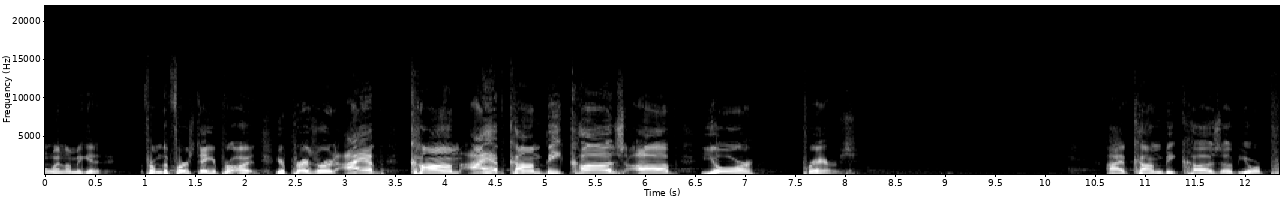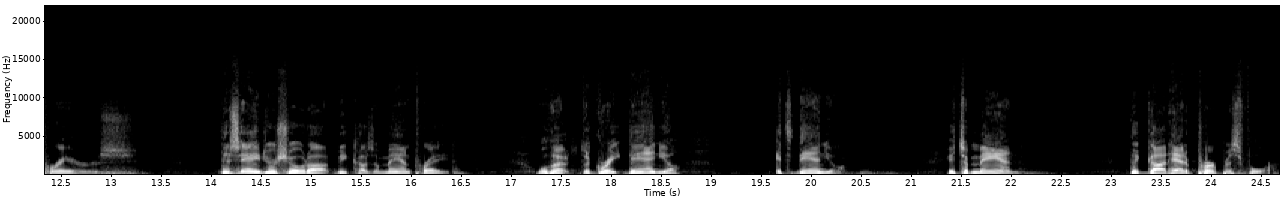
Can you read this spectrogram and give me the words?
when let me get it. From the first day your, uh, your prayers were heard, I have come, I have come because of your prayers. I've come because of your prayers. This angel showed up because a man prayed. Well, that's the great Daniel. It's Daniel. It's a man that God had a purpose for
